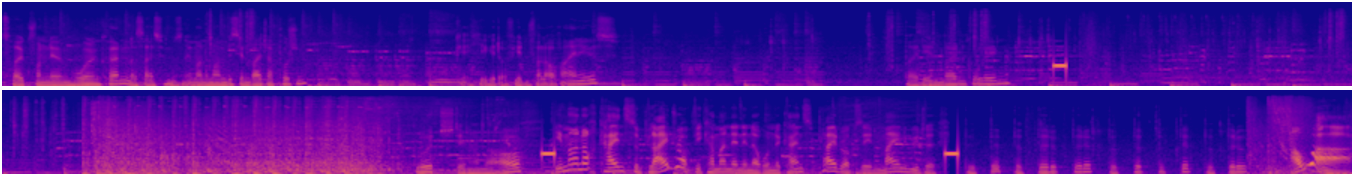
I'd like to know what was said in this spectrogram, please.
Zeug von dem holen können. Das heißt, wir müssen immer noch mal ein bisschen weiter pushen. Okay, hier geht auf jeden Fall auch einiges. Bei den beiden Kollegen. Gut, den haben wir auch. Immer noch kein Supply Drop. Wie kann man denn in der Runde keinen Supply Drop sehen? Meine Güte. Aua!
